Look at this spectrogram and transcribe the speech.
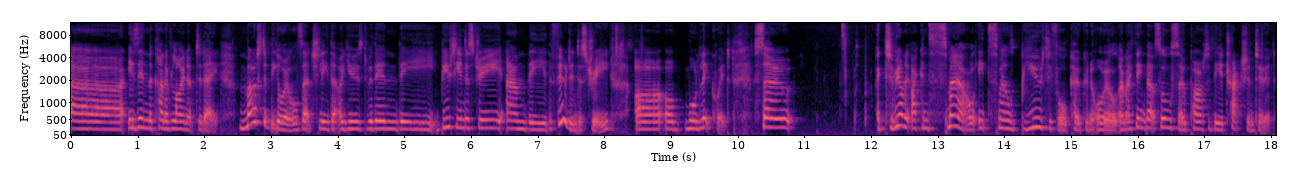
uh, is in the kind of lineup today. Most of the oils actually that are used within the beauty industry and the, the food industry are, are more liquid. So to be honest, I can smell, it smells beautiful coconut oil and I think that's also part of the attraction to it.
